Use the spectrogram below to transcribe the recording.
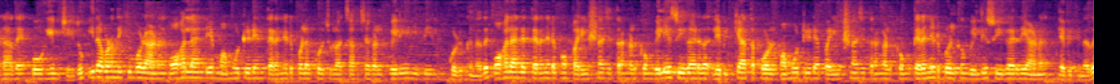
നേടാതെ പോവുകയും ചെയ്തു. ഇതവിടെ നിൽക്കുമ്പോഴാണ് മോഹൻലാലിന്റെയും മമ്മൂട്ടിയുടെയും തെരഞ്ഞെടുപ്പുകളെ കുറിച്ചുള്ള ചർച്ചകൾ വലിയ രീതിയിൽ കൊഴുക്കുന്നത്. മോഹൻലാലിന്റെ തെരഞ്ഞെടുപ്പും പരീക്ഷണ ചിത്രങ്ങൾക്കും വലിയ സ്വീകാര്യത ലഭിക്കാത്തപ്പോൾ മമ്മൂട്ടിയുടെ പരീക്ഷണ ചിത്രങ്ങൾക്കും തെരഞ്ഞെടുപ്പുകൾക്കും വലിയ സ്വീകാര്യതയാണ് ലഭിക്കുന്നത്.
